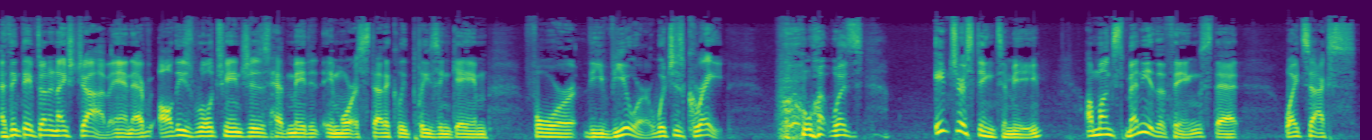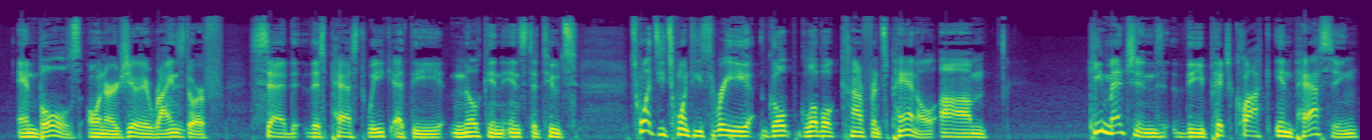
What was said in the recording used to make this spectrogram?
I think they've done a nice job, and every, all these rule changes have made it a more aesthetically pleasing game for the viewer, which is great. what was interesting to me, amongst many of the things that White Sox and Bulls owner Jerry Reinsdorf said this past week at the Milken Institute's 2023 Global Conference panel. Um, he mentioned the pitch clock in passing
